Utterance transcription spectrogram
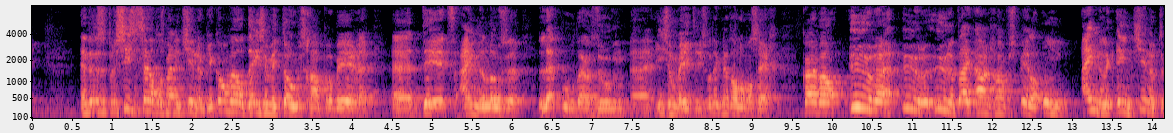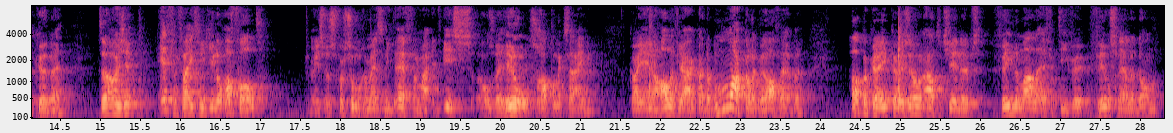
En dit is precies hetzelfde als met een chin-up. Je kan wel deze methodes gaan proberen. Uh, dit, eindeloze lat pulldowns doen, uh, isometrisch, wat ik net allemaal zeg. Kan je wel uren, uren, uren tijd aan gaan verspillen om eindelijk één chin-up te kunnen. Als je even 15 kilo afvalt, tenminste is voor sommige mensen niet even, maar het is, als we heel schappelijk zijn, kan je in een half jaar kan dat makkelijk weer af hebben. Hoppakee, kan je zo een aantal chin-ups vele malen effectiever, veel sneller dan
